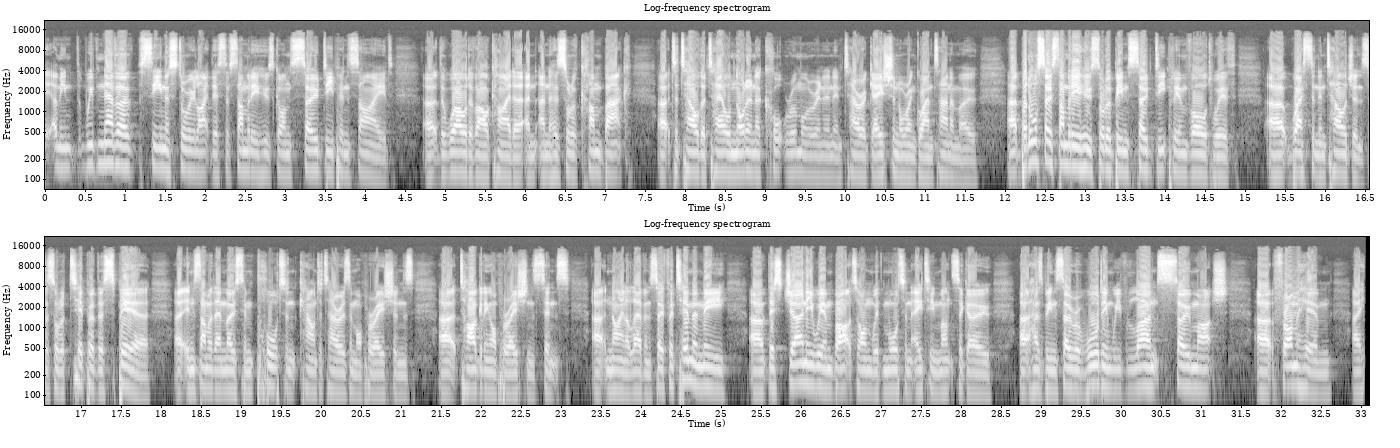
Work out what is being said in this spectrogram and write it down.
I mean, we've never seen a story like this of somebody who's gone so deep inside uh, the world of Al Qaeda and, and, has sort of come back uh, to tell the tale, not in a courtroom or in an interrogation or in Guantanamo, uh, but also somebody who's sort of been so deeply involved with uh, Western intelligence, the sort of tip of the spear uh, in some of their most important counterterrorism operations, uh, targeting operations since 9-11. So for Tim and me, uh, this journey we embarked on with Morten 18 months ago uh, has been so rewarding. We've learned so much uh, from him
